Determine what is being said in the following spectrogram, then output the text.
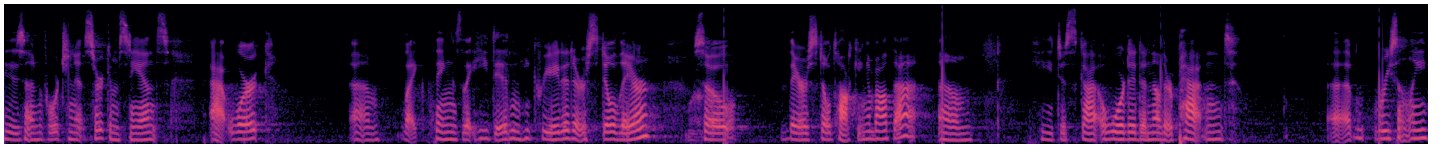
his unfortunate circumstance at work. Um, like things that he did and he created are still there. So they're still talking about that. Um, he just got awarded another patent um, recently.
